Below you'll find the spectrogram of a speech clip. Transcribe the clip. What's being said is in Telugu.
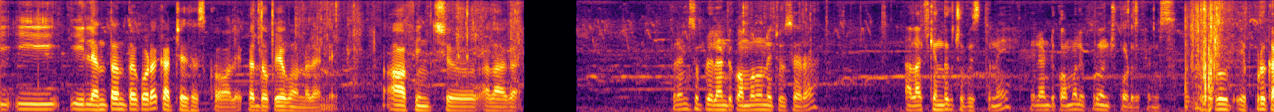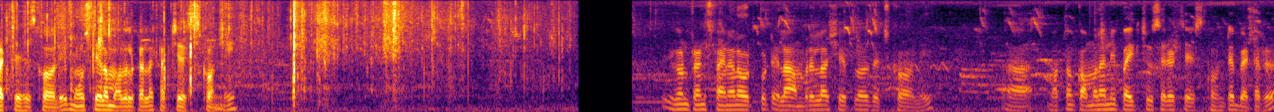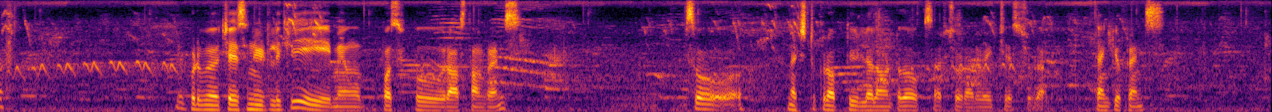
ఈ ఈ ఈ లెంత్ అంతా కూడా కట్ చేసేసుకోవాలి. పెద్ద ఉపయోగం ఉండదండి. హాఫ్ ఇంచ్ అలాగా. ఫ్రెండ్స్ ఇప్పుడు ఇలాంటి కొమ్మలు ఉన్నాయి చూసారా? అలా కిందకు చూపిస్తున్నాయి. ఇలాంటి కొమ్మలు ఎప్పుడు ఉంచకూడదు ఫ్రెండ్స్. ఎప్పుడు ఎప్పుడు కట్ చేసేసుకోవాలి. మోస్ట్లీ ఇలా మొదలకల్లా కట్ చేసుకోండి. ఇదిగోండి ఫ్రెండ్స్ ఫైనల్ అవుట్పుట్. ఇలా అంబ్రెల్లా షేప్లో తెచ్చుకోవాలి. మొత్తం కొమ్మలన్నీ పైకి చూసేటట్టు చేసుకుంటే బెటర్. ఇప్పుడు మేము చేసిన వీటికి మేము పసుపు రాస్తాం ఫ్రెండ్స్. సో నెక్స్ట్ క్రాప్కి ఇల్లు ఎలా ఉంటుందో ఒకసారి చూడాలి వెయిట్ చేసి చూడాలి. Thank you friends.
